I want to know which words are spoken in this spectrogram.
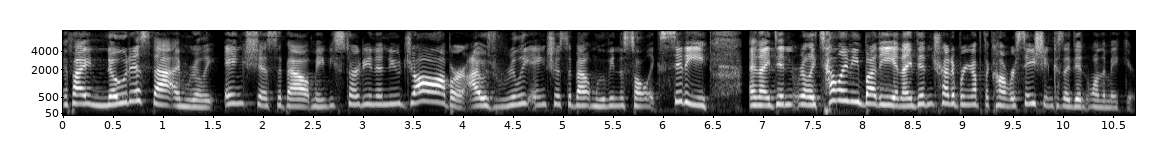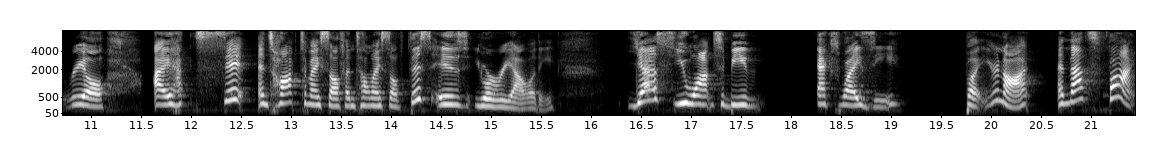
if I notice that I'm really anxious about maybe starting a new job or I was really anxious about moving to Salt Lake City and I didn't really tell anybody and I didn't try to bring up the conversation because I didn't want to make it real. I sit and talk to myself and tell myself, this is your reality. Yes, you want to be XYZ, but you're not. And that's fine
